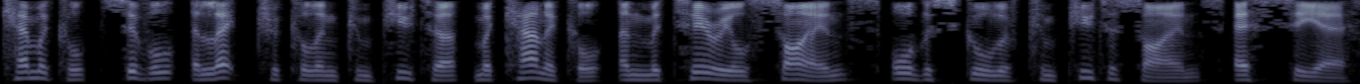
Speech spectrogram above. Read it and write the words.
chemical, civil, electrical and computer, mechanical, and materials science or the School of Computer Science SCS.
